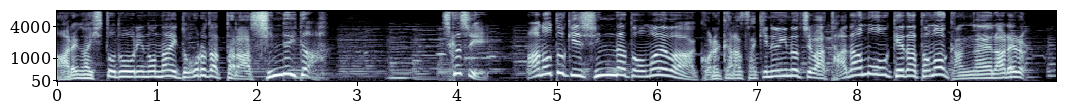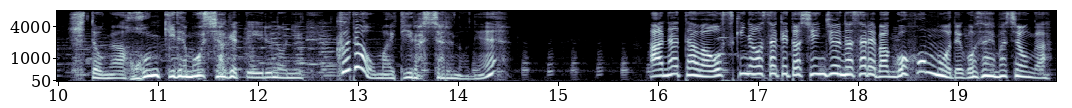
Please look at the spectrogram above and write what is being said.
あれが人通りのないところだったら死んでいた。しかしあの時死んだと思えばこれから先の命はただ儲けだとも考えられる人が本気で申し上げているのに管を巻いていらっしゃるのね。あなたはお好きなお酒と心中なさればご本望でございましょうが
